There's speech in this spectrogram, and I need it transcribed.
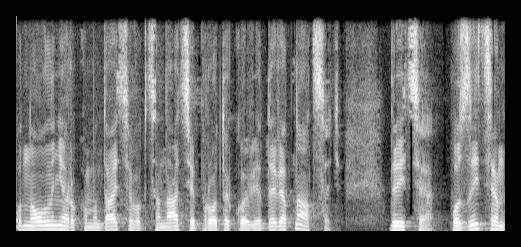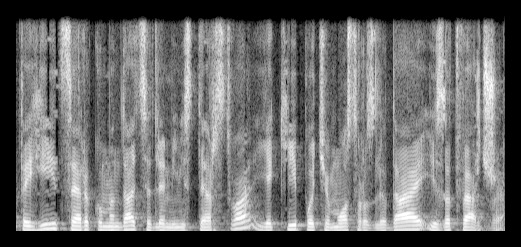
оновлення рекомендацій вакцинації проти COVID-19. Дивіться, позиція антигії це рекомендація для міністерства, які потім МОЗ розглядає і затверджує.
